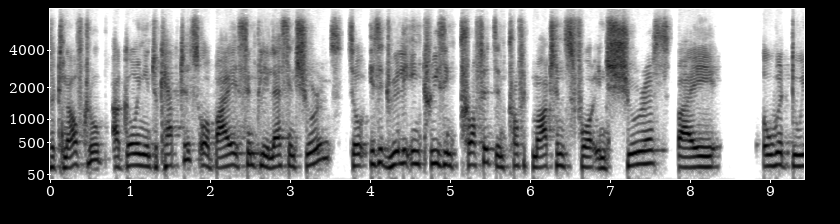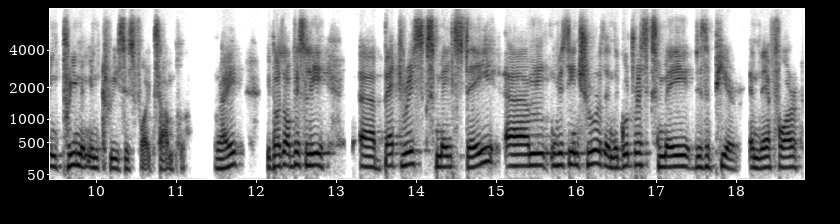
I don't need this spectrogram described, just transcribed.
the Knauf Group are going into captives or buy simply less insurance. So is it really increasing profits and profit margins for insurers by overdoing premium increases, for example? Right? Because obviously, uh, bad risks may stay um, with the insurers and the good risks may disappear. And therefore,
